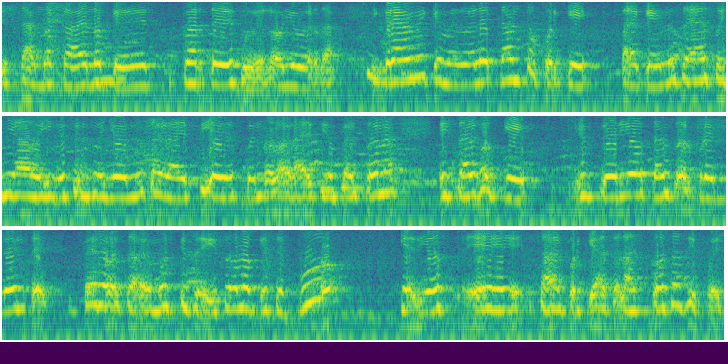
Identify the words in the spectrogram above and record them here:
estando acá en lo que es parte de su velorio, ¿verdad? Y créanme que me duele tanto porque para que él nos haya soñado y en ese sueño él nos agradecía y después no lo agradeció en persona, es algo que en serio tan sorprendente, pero sabemos que se hizo lo que se pudo que Dios eh, sabe por qué hace las cosas y pues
